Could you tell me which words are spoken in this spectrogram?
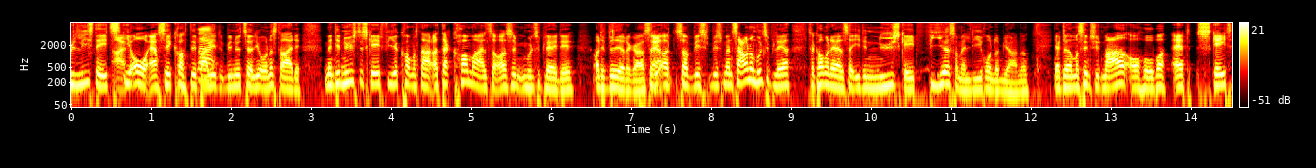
release dates Nej. i år er sikre. Det er bare Nej. lige, vi er nødt til at lige understrege det. Men det nyeste Skate 4 kommer snart, og der kommer altså også multiplayer i det, og det ved jeg, der gør. Så, Ja. det, og, så hvis, hvis man savner multiplayer, så kommer det altså i det nye Skate 4, som er lige rundt om hjørnet. Jeg glæder mig sindssygt meget og håber, at Skate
